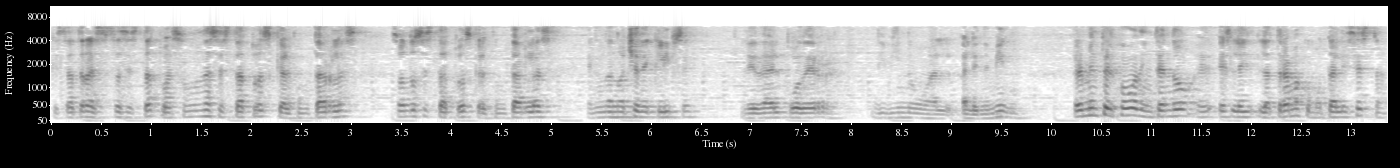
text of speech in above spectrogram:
que está tras estas estatuas. Son unas estatuas que al juntarlas, son dos estatuas que al juntarlas en una noche de eclipse le da el poder divino al, enemigo. Realmente el juego de Nintendo eh, es la, trama como tal es esta.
